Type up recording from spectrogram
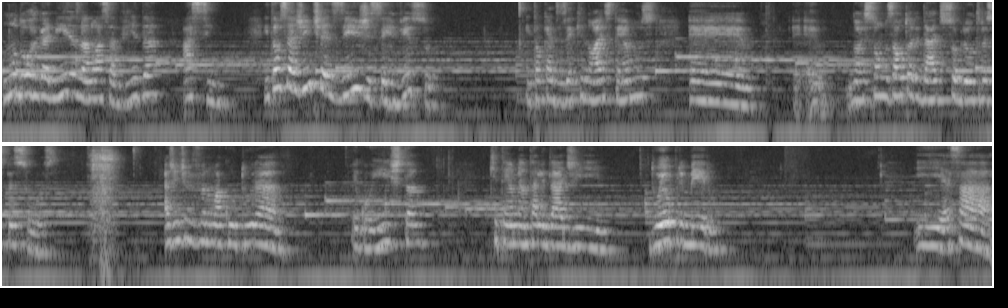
O mundo organiza a nossa vida assim. Então, se a gente exige serviço, então quer dizer que nós temos, é, é, nós somos autoridades sobre outras pessoas a gente vive numa cultura egoísta, que tem a mentalidade do eu primeiro. E essa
